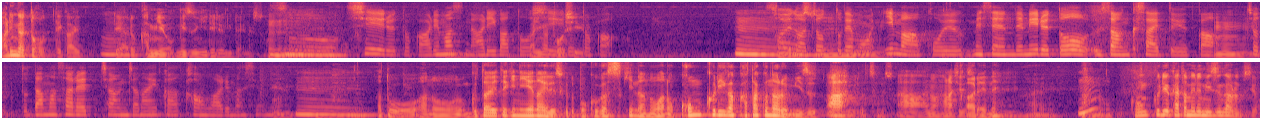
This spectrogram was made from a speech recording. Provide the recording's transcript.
ありがとうって書いてある紙を水に入れるみたいな、うん。そう。シールとかありますね。ありがとうシありがとうシールとか。うん。そういうのはちょっとでもうん。今こういう目線で見るとうさんくさいというかうん。ちょっと騙されちゃうんじゃないか感はありますよね。うん。あとあの具体的に言えないですけど僕が好きなのはあのコンクリが硬くなる水っていうやつですあああの話です、あれね、はい、あのコンクリを固める水があるんですよ。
